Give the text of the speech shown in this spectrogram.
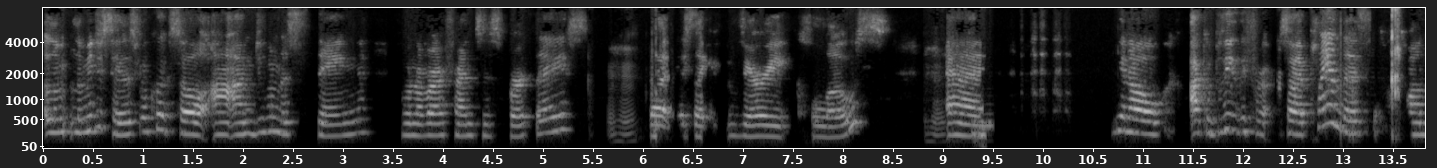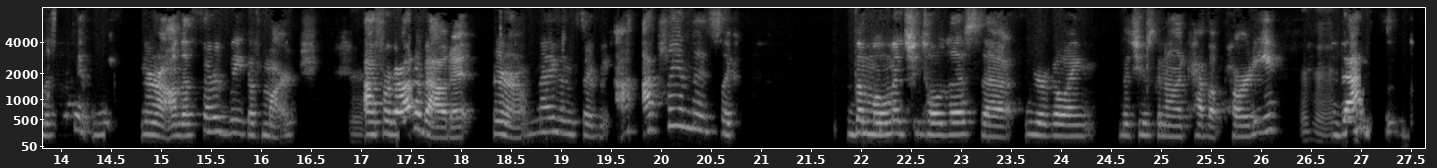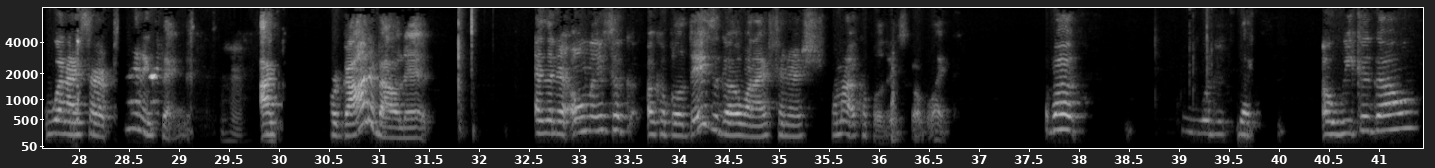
let, let me just say this real quick. So uh, I'm doing this thing for one of our friends' birthdays, hmm but it's like very close, hmm and you know I completely forgot. So I planned this on the second week, no, no, on the third week of March. Mm. I forgot about it. No, no, no, not even the third week. I, I planned this like the moment she told us that we were going, that she was gonna like have a party. hmm That's when I started planning things. hmm forgot about it. And then it only took a couple of days ago when I finished, well, not a couple of days ago, but like about what is- like a week ago.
